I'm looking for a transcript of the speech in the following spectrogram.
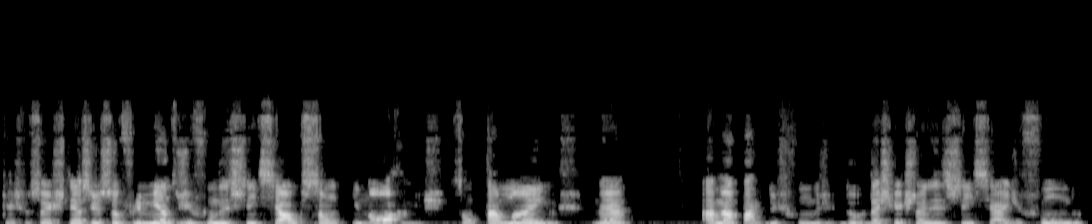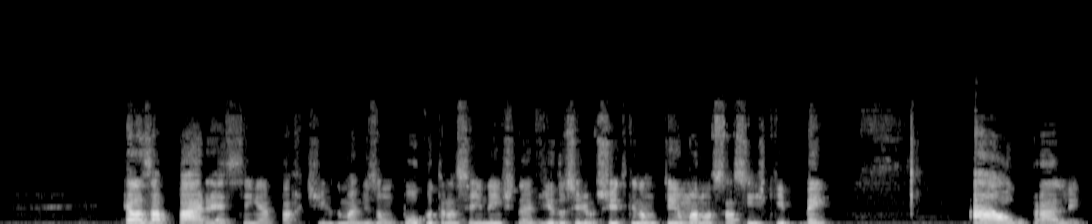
que as pessoas têm, ou seja, sofrimentos de fundo existencial, que são enormes, são tamanhos, né? A maior parte dos fundos, do, das questões existenciais de fundo, elas aparecem a partir de uma visão um pouco transcendente da vida, ou seja, o sujeito que não tem uma noção assim de que, bem, há algo para além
